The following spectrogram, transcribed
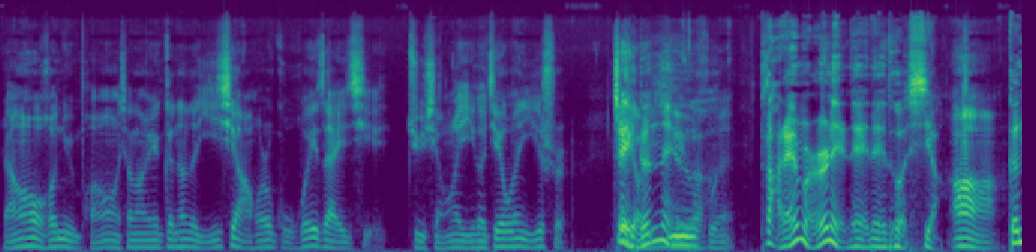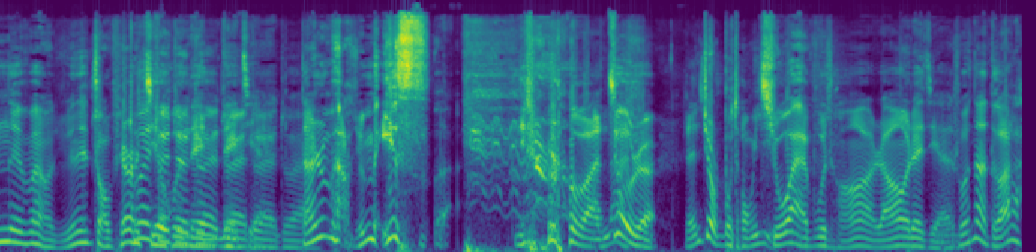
然后和女朋友相当于跟他的遗像或者骨灰在一起举行了一个结婚仪式，这叫跟那个阴婚大宅门里那那特像，啊，跟那万小菊那照片结婚那那姐对对但是万小菊没死，你知道吧？就是人就是不同意，求爱不成，然后这姐姐说：“那得了，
